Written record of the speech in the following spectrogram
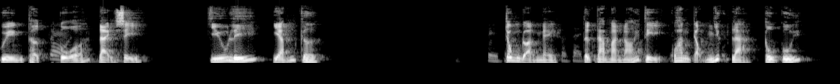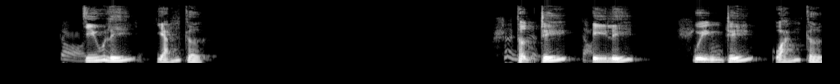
quyền thật của đại sĩ. chiếu lý giám cơ. Trong đoạn này thực ra mà nói thì quan trọng nhất là câu cuối. Chiếu lý giám cơ. Thật trí y lý quyền trí quán cơ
